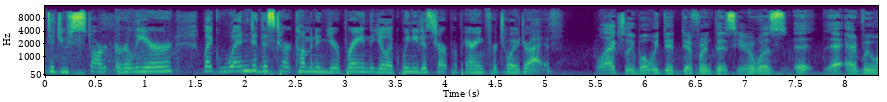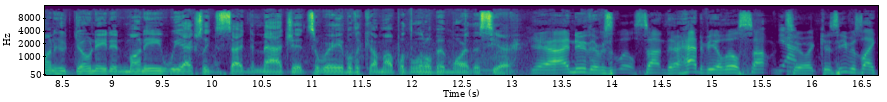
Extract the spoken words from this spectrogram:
Did you start earlier? Like, when did this start coming into your brain that you're like, we need to start preparing for Toy Drive? Well, actually, what we did different this year was uh, everyone who donated money, we actually decided to match it, so we're able to come up with a little bit more this year. Yeah, I knew there was a little something. There had to be a little something Yeah. to it because he was like,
